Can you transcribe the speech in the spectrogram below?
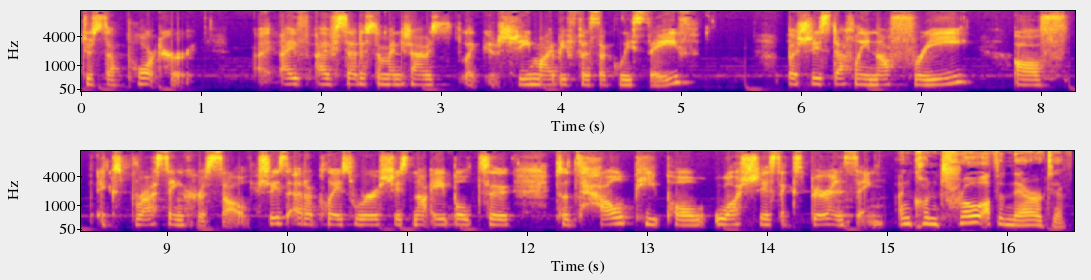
to support her I, I've, I've said it so many times like she might be physically safe but she's definitely not free of expressing herself. She's at a place where she's not able to to tell people what she's experiencing. And control of the narrative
